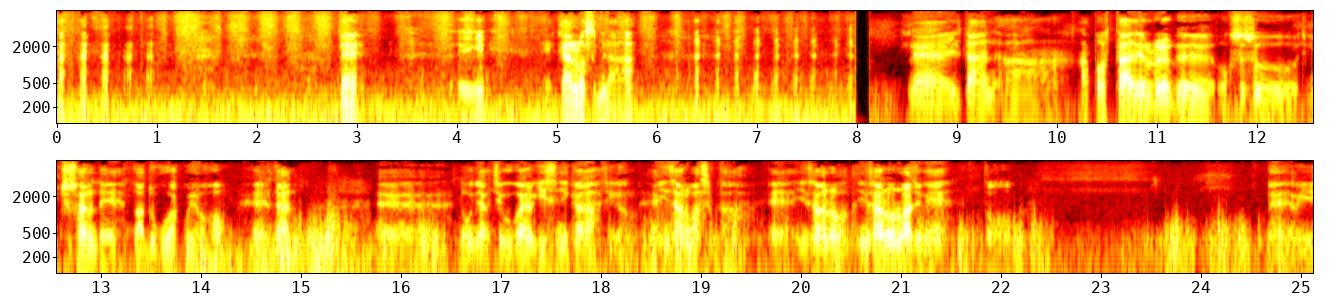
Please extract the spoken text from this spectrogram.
네. 깔로스입니다. 네, 일단 아, 아포스타를 그 옥수수 좀 추수하는데 놔두고 왔고요. 예, 일단 에, 농장 친구가 여기 있으니까 지금 인사하러 왔습니다. 예, 인사하러 인사하러 온 와중에 또 네, 여기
